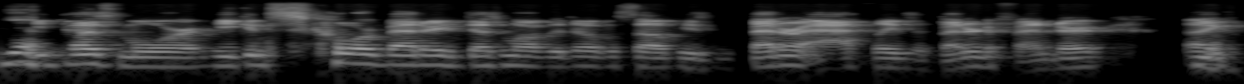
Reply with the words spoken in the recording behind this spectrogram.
Yeah. he does more. He can score better. He does more of the job himself. He's a better athlete. He's a better defender. Like,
